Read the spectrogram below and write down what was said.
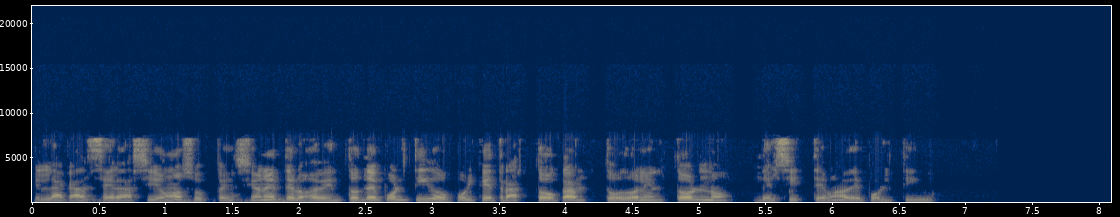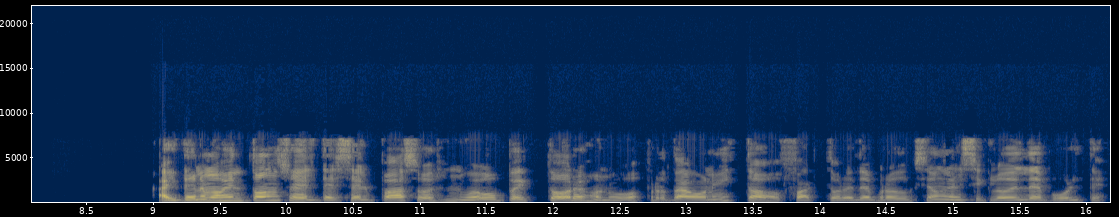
la cancelación o suspensiones de los eventos deportivos porque trastocan todo el entorno del sistema deportivo. Ahí tenemos entonces el tercer paso, es nuevos vectores o nuevos protagonistas o factores de producción en el ciclo del deporte.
